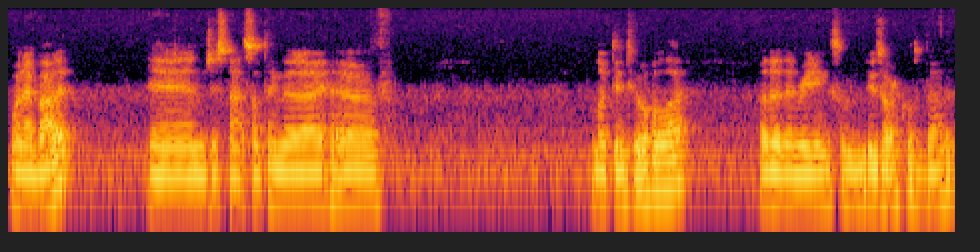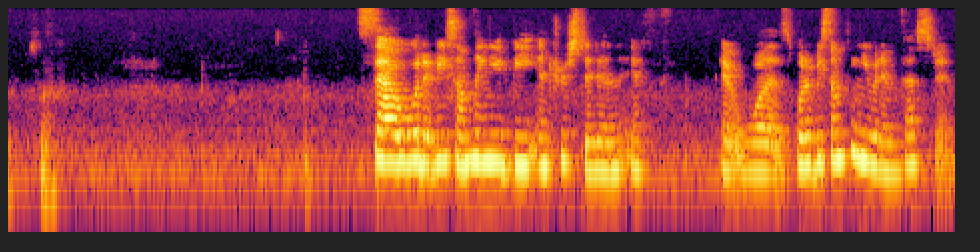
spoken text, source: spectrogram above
when I bought it, and just not something that I have looked into a whole lot, other than reading some news articles about it. So, would it be something you'd be interested in if it was? Would it be something you would invest in?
